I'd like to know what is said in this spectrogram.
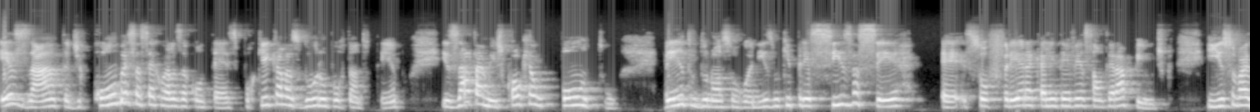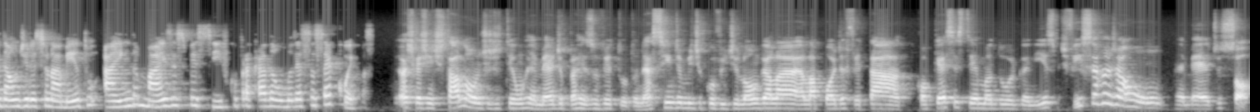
exata de como essas sequelas acontecem, por que, que elas duram por tanto tempo, exatamente qual que é o ponto dentro do nosso organismo que precisa ser é, sofrer aquela intervenção terapêutica. E isso vai dar um direcionamento ainda mais específico para cada uma dessas sequelas. Acho que a gente está longe de ter um remédio para resolver tudo, né? A síndrome de Covid longa, ela, ela pode afetar qualquer sistema do organismo. Difícil arranjar um remédio só,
